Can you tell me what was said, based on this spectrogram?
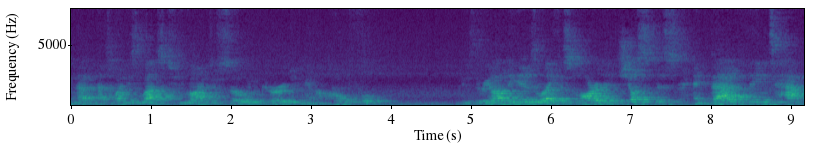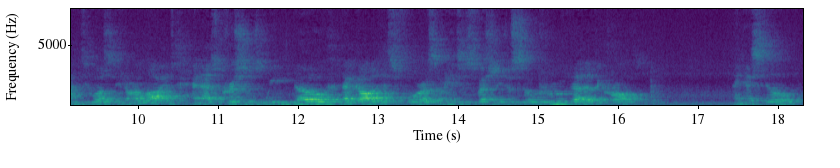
And, that, and that's why these last two lines are so encouraging and hopeful. The reality is, life is hard, and justice and bad things happen to us in our lives. And as Christians, we know that God is for us. I mean, He's especially just so proved that at the cross. And yet, still,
